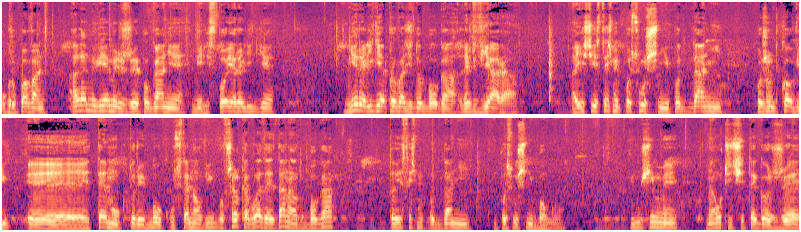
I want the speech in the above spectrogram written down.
ugrupowań, ale my wiemy, że poganie mieli swoje religie. Nie religia prowadzi do Boga, lecz wiara. A jeśli jesteśmy posłuszni, poddani porządkowi temu, który Bóg ustanowił, bo wszelka władza jest dana od Boga, to jesteśmy poddani i posłuszni Bogu. I musimy nauczyć się tego, że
